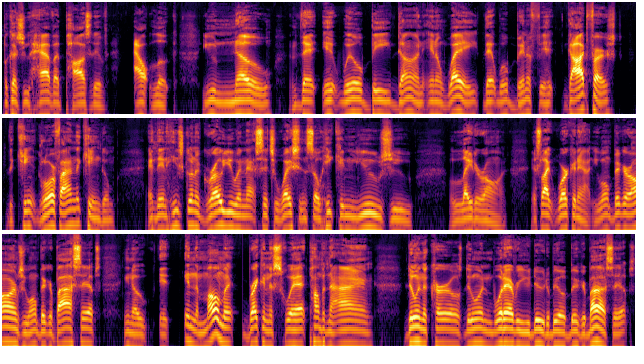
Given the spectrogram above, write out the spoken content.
because you have a positive outlook. You know that it will be done in a way that will benefit God first, the king glorifying the kingdom, and then he's going to grow you in that situation so he can use you later on. It's like working out. You want bigger arms, you want bigger biceps, you know, it in the moment, breaking the sweat, pumping the iron, doing the curls, doing whatever you do to build bigger biceps.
